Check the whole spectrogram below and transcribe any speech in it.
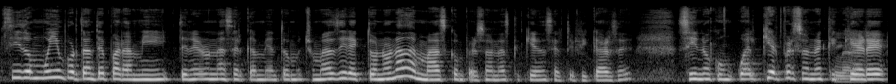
sido muy importante para mí tener un acercamiento mucho más directo, no nada más con personas que quieren certificarse, sino con cualquier persona que quiere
